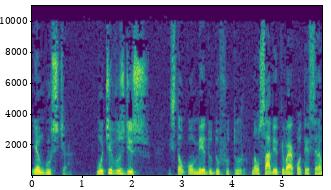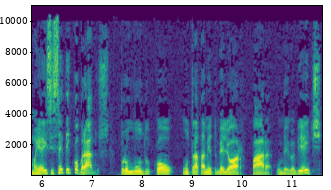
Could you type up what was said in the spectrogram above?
e angústia. Motivos disso. Estão com medo do futuro. Não sabem o que vai acontecer amanhã e se sentem cobrados por um mundo com um tratamento melhor para o meio ambiente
